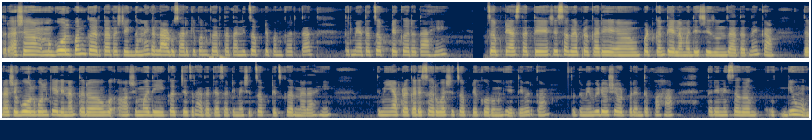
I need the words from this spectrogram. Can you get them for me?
तर अशा गोल पण करतात असे एकदम नाही का लाडूसारखे पण करतात आणि चपटे पण करतात. तर मी आता चपटे करत आहे. चपटे असतात ते असे सगळ्या प्रकारे पटकन तेलामध्ये शिजून जातात नाही का. तर असे गोल गोल केले ना तर असे मध्ये कच्चेच राहतात. त्यासाठी मी असे चपटेच करणार आहे. तर मी या प्रकारे सर्व असे चपटे करून घेते बरं का. तर तुम्ही व्हिडिओ शेवटपर्यंत पहा. तरी मी सगळं घेऊन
